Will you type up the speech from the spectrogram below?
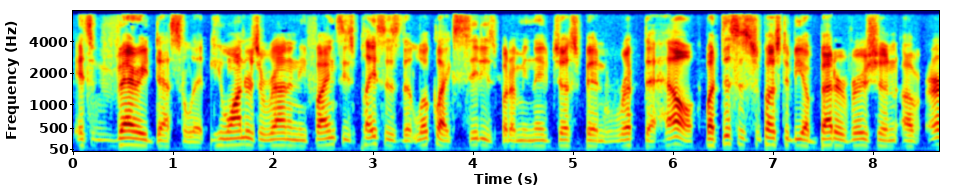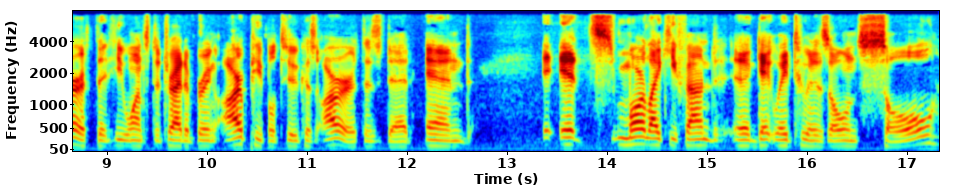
it's very desolate. He wanders around and he finds these places that look like cities but I mean they've just been ripped to hell. But this is supposed to be a better version of earth that he wants to try to bring our people to because our earth is dead. And it's more like he found a gateway to his own soul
